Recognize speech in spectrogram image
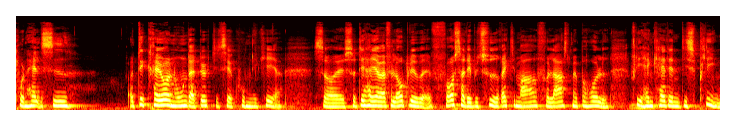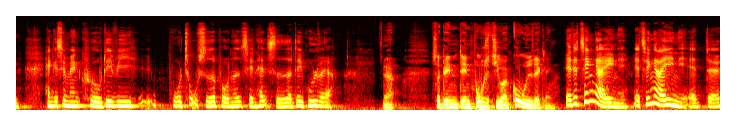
på en halv side. Og det kræver nogen, der er dygtig til at kommunikere. Så, øh, så det har jeg i hvert fald oplevet, at for os har det betydet rigtig meget for Lars med på holdet, fordi han kan den disciplin. Han kan simpelthen koge det, vi bruger to sider på, ned til en halv side, og det er guld værd. Ja, så det er, en, det er en positiv og en god udvikling. Ja, det tænker jeg egentlig. Jeg tænker da egentlig, at øh,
